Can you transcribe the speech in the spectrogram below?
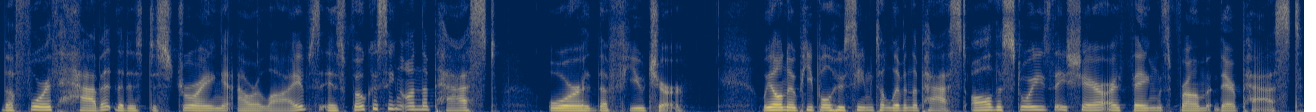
The fourth habit that is destroying our lives is focusing on the past or the future. We all know people who seem to live in the past. All the stories they share are things from their past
